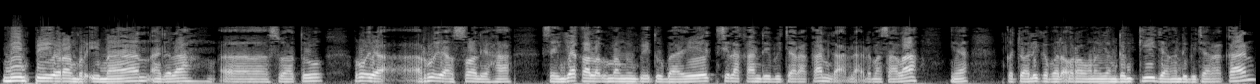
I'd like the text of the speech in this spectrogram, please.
mimpi orang beriman adalah uh, suatu ruya ruya salihah. Sehingga kalau memang mimpi itu baik, silakan dibicarakan, nggak ada masalah, ya. Kecuali kepada orang-orang yang dengki, jangan dibicarakan.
